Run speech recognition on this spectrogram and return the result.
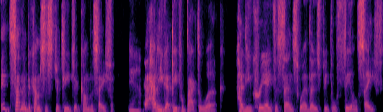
It suddenly becomes a strategic conversation. Yeah. How do you get people back to work? How do you create a sense where those people feel safe?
